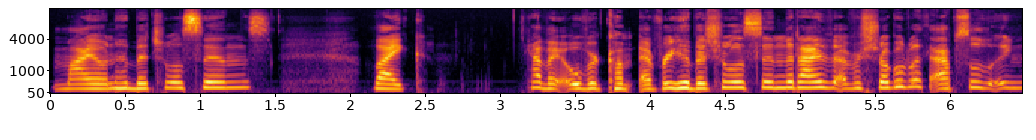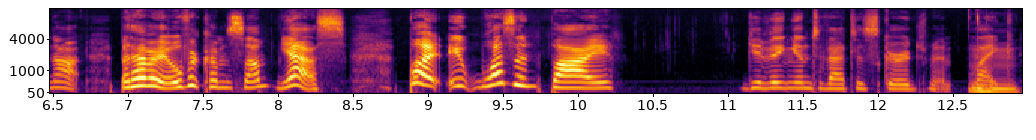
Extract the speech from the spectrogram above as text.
my own habitual sins, like, have I overcome every habitual sin that I've ever struggled with? Absolutely not. But have I overcome some? Yes. But it wasn't by giving into that discouragement. Like Mhm.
